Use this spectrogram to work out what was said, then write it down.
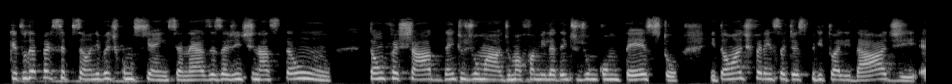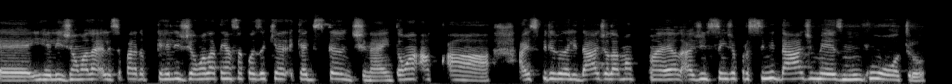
porque tudo é percepção, é nível de consciência, né? Às vezes a gente nasce tão tão fechado dentro de uma, de uma família, dentro de um contexto. Então, a diferença de espiritualidade é, e religião, ela, ela, é separada, porque religião ela tem essa coisa que é, que é distante, né? Então, a, a, a espiritualidade, ela, é uma, a gente sente a proximidade mesmo, um com o outro.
